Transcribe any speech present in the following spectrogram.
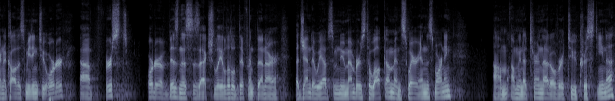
going to call this meeting to order. Uh, First order of business is actually a little different than our agenda. We have some new members to welcome and swear in this morning. Um, I'm going to turn that over to Christina.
